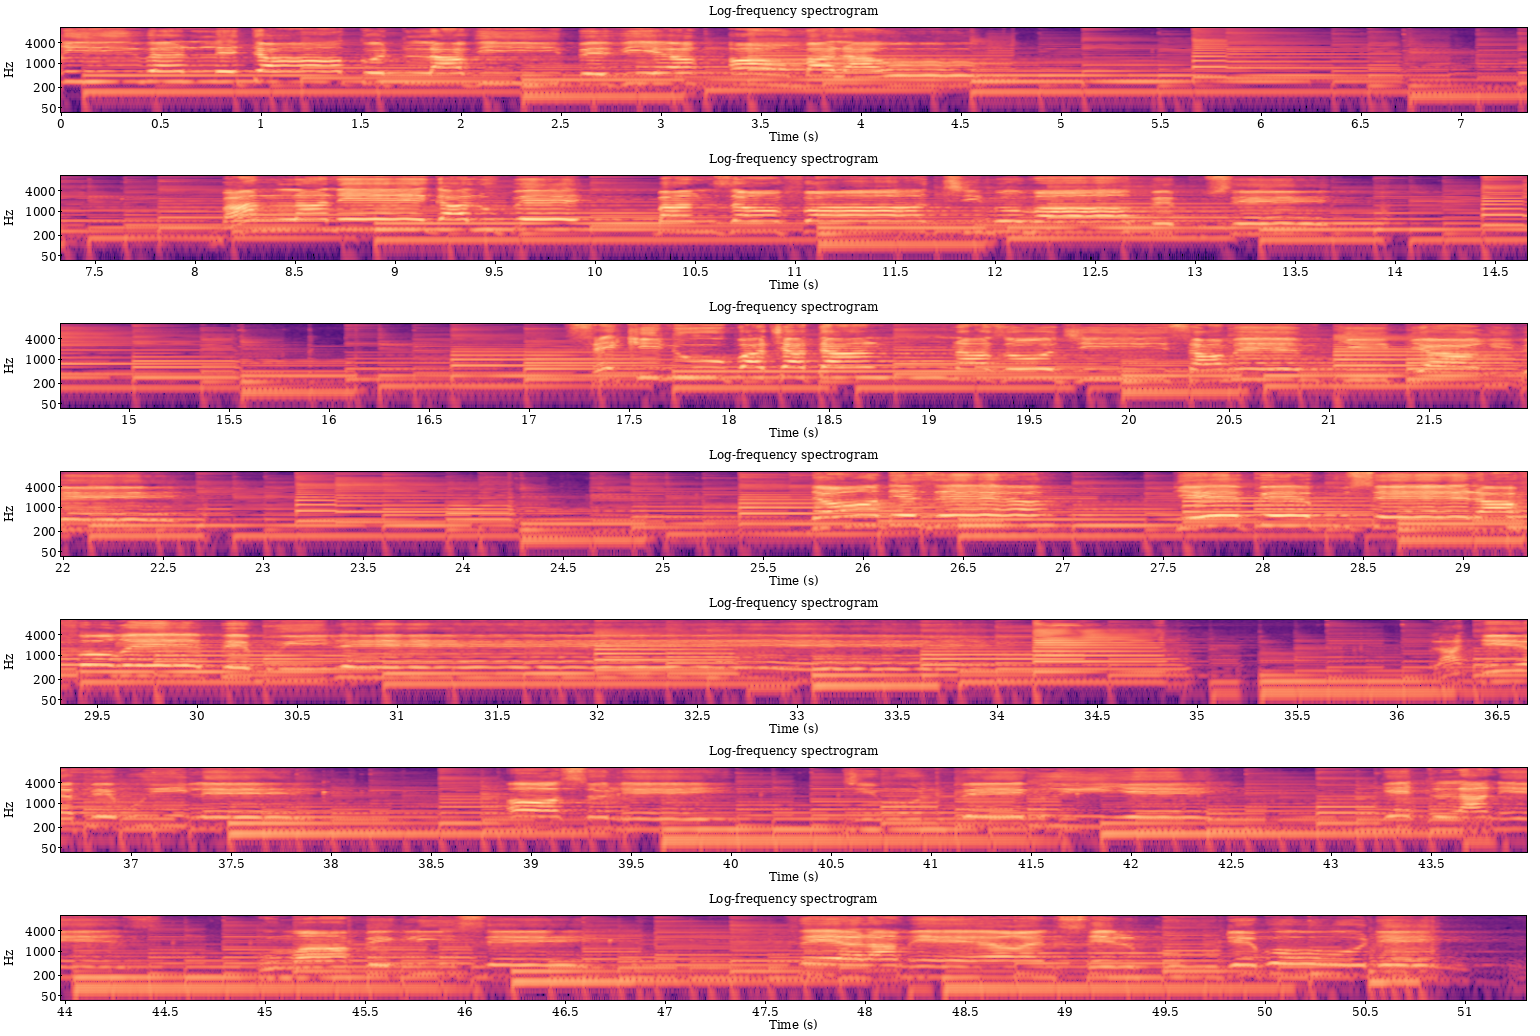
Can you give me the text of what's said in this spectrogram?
arrivent les temps que de la vie peut vivre en bas là-haut. Ban l'année galoupé, ban enfants, petit moment peut pousser. C'est qui nous batiatan, nazoji, ça même qui peut arriver. Dans des airs, Ye pe pousse la fore pe brile La ter pe brile Or soley Di moun pe griye Get lanez Pouman pe glise Fer la mer En sel kou debode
